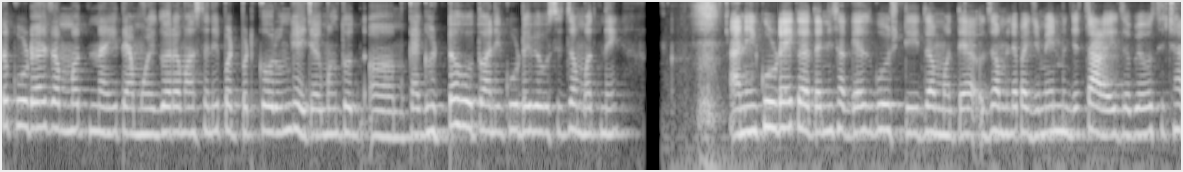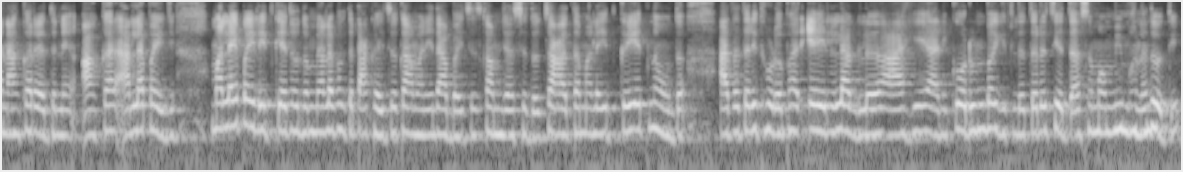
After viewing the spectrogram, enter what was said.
तर कुरड्या जमत नाही. त्यामुळे गरम असताना पटपट करून घ्यायच्या. मग तो काय घट्ट होतो आणि कुरडे व्यवस्थित जमत नाही. आणि कुरडई करताना सगळ्याच गोष्टी जमत्या जमल्या पाहिजे. मेन म्हणजे चाळायचं व्यवस्थित छान आकार येतं आकार आला पाहिजे. मलाही पहिले इतकं येत नव्हतं. मला फक्त टाकायचं काम आणि दाबायचंच काम जास्त येतं चाळता मला इतकं येत नव्हतं. आता तरी थोडंफार यायला लागलं आहे आणि करून बघितलं तरच येतं असं मम्मी म्हणत होती.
